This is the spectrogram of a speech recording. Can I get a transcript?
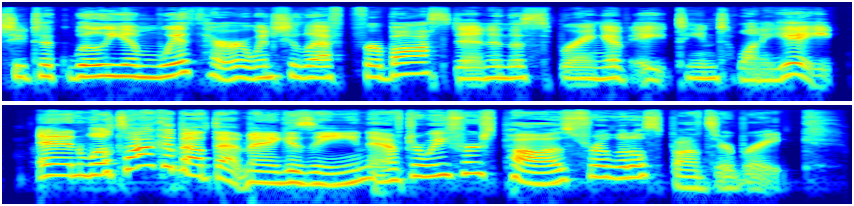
She took William with her when she left for Boston in the spring of 1828. And we'll talk about that magazine after we first pause for a little sponsor break.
